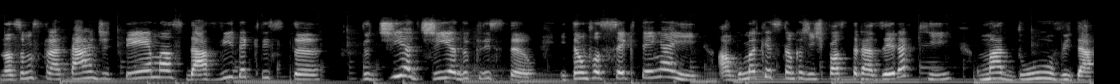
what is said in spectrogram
nós vamos tratar de temas da vida cristã, do dia a dia do cristão. Então, você que tem aí alguma questão que a gente possa trazer aqui, uma dúvida,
